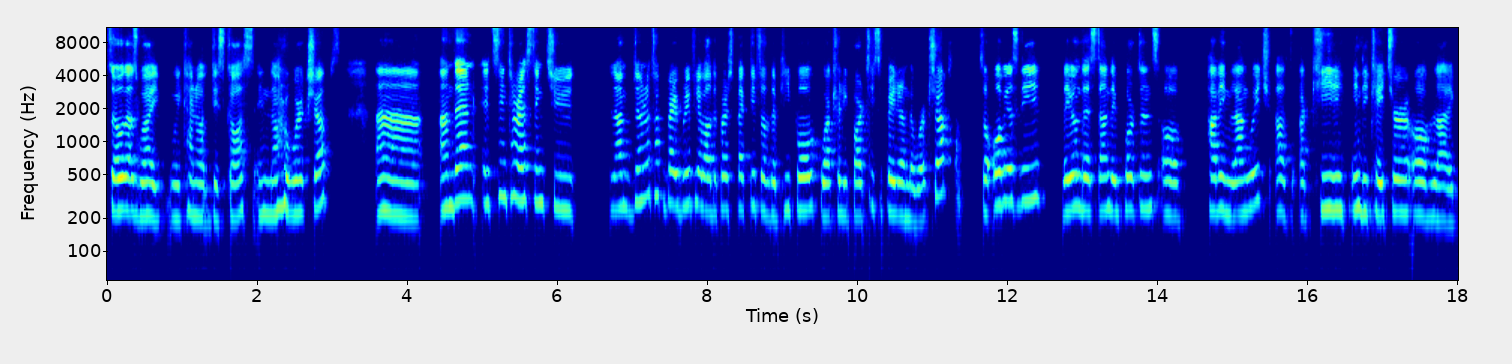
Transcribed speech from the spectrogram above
So that's why we kind of discuss in our workshops. Uh, and then it's interesting to, I'm going to talk very briefly about the perspectives of the people who actually participated in the workshops. So obviously they understand the importance of having language as a key indicator of like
